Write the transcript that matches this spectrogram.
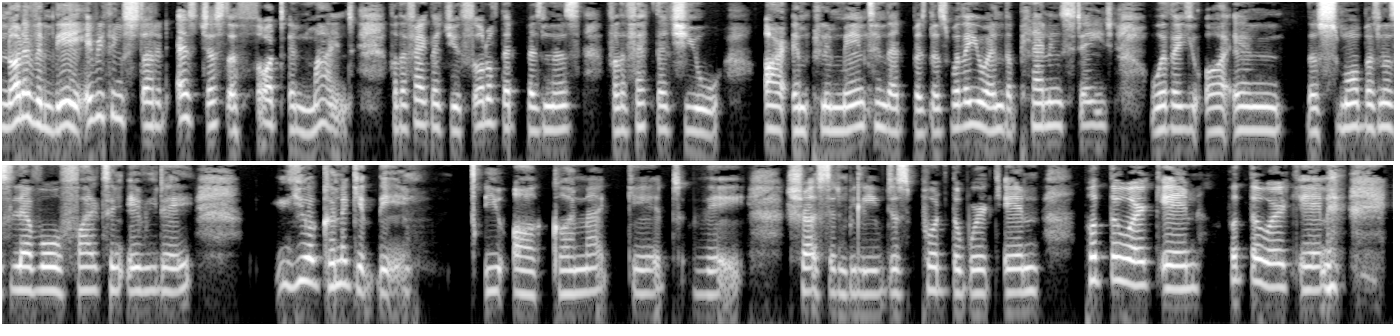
not even there. Everything started as just a thought in mind. For the fact that you thought of that business, for the fact that you are implementing that business, whether you are in the planning stage, whether you are in the small business level, fighting every day, you're gonna get there. You are gonna get there. Trust and believe. Just put the work in. Put the work in. Put the work in.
